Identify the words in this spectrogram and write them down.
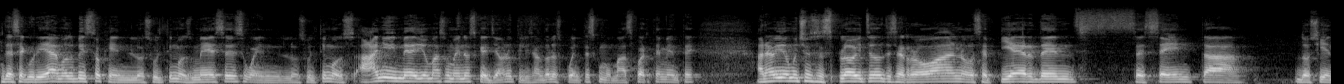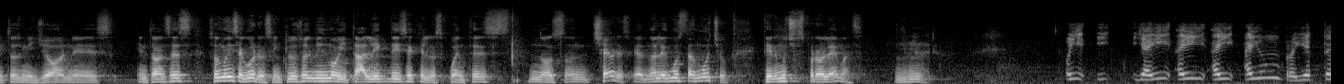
De seguridad hemos visto que en los últimos meses o en los últimos año y medio más o menos que llevan utilizando los puentes como más fuertemente, han habido muchos exploits donde se roban o se pierden 60, 200 millones. Entonces son muy inseguros. Incluso el mismo Vitalik dice que los puentes no son chéveres, que no le gustan mucho, tienen muchos problemas. Oye, y, ahí, ahí, hay un proyecto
